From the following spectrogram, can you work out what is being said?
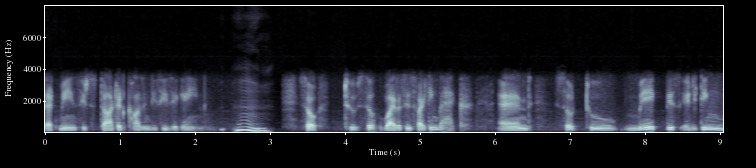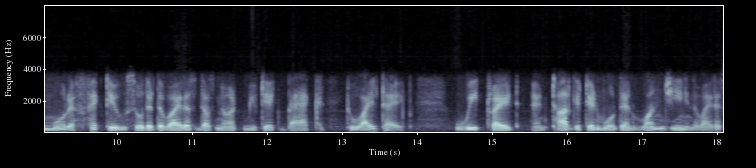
That means it started causing disease again. Mm. So, to, so virus is fighting back, and so to make this editing more effective, so that the virus does not mutate back to wild type, we tried and targeted more than one gene in the virus.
